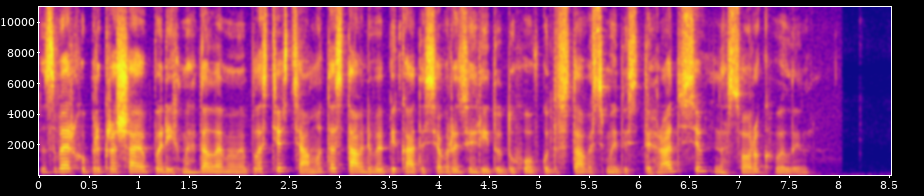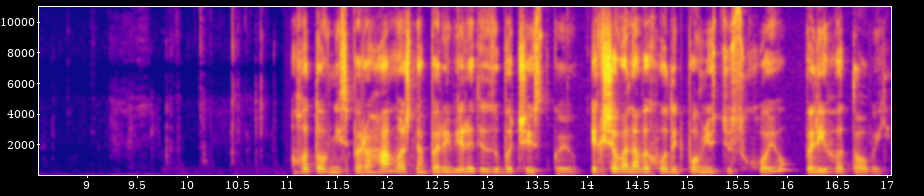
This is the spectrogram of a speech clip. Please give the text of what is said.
Зверху прикрашаю пиріг мигдалевими пластівцями та ставлю випікатися в розігріту духовку до 180 градусів на 40 хвилин. Готовність пирога можна перевірити зубочисткою. Якщо вона виходить повністю сухою, пиріг готовий.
